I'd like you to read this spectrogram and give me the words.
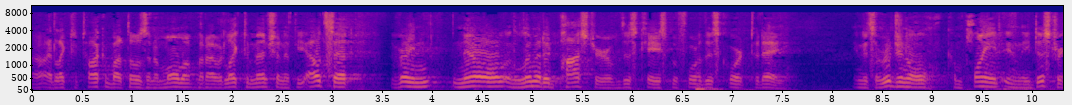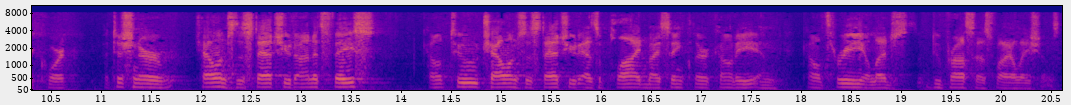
Uh, I'd like to talk about those in a moment, but I would like to mention at the outset the very narrow and limited posture of this case before this court today. In its original complaint in the district court, petitioner challenged the statute on its face. Count two challenged the statute as applied by St. Clair County, and count three alleged due process violations.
